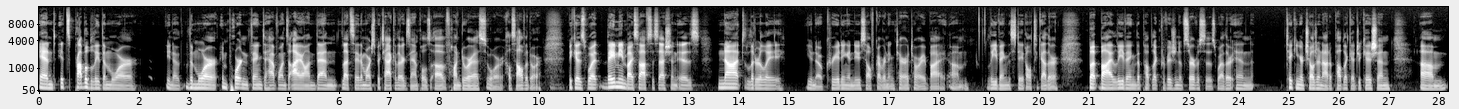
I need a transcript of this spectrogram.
And it's probably the more you know the more important thing to have one's eye on than let's say the more spectacular examples of Honduras or El Salvador mm-hmm. because what they mean by soft secession is not literally you know creating a new self-governing territory by um, leaving the state altogether but by leaving the public provision of services whether in taking your children out of public education um,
